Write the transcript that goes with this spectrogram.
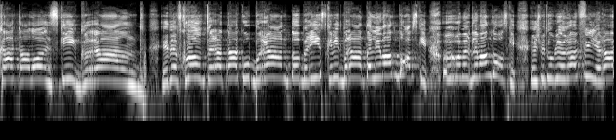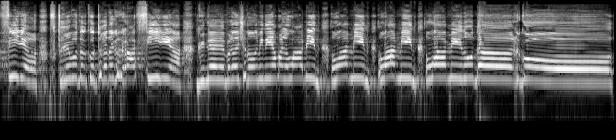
Каталонський гранд! Іде в контратаку Брант, обрізки від Бранта, Лівандовський, Роберт Лівандовський, підкуплює Рафіня, Рафіня, втримав один контратак Рафіня, гнеє передачу на Ламін, Ямаль, Ламін, Ламін, Ламін, Ламін, удар, гол!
